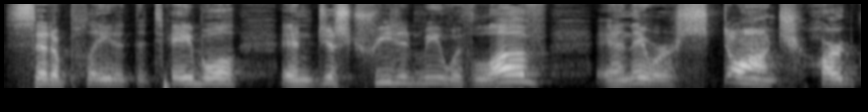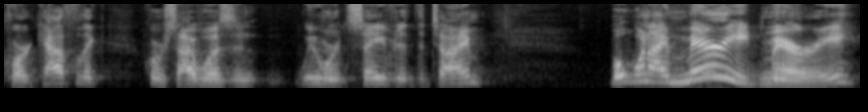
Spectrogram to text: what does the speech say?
set a plate at the table and just treated me with love. And they were staunch, hardcore Catholic. Of course, I wasn't, we weren't saved at the time. But when I married Mary,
